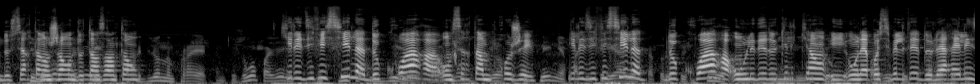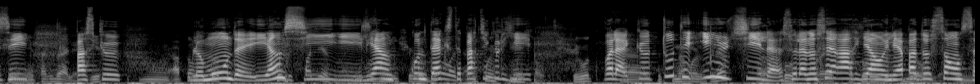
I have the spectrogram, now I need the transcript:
de certains gens de temps en temps, qu'il est difficile de croire en certains projets. Il est difficile de croire en l'idée de quelqu'un et en la possibilité de la réaliser parce que le monde est ainsi, il y a un contexte particulier. Voilà, que tout est inutile, cela ne sert à rien, il n'y a pas de sens.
